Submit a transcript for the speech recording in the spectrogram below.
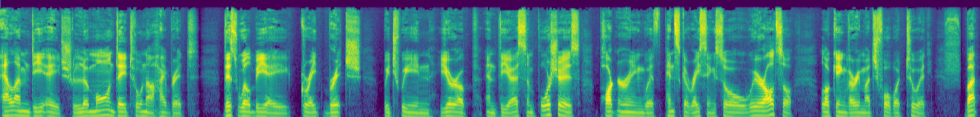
LMDH, Le Mans Daytona Hybrid. This will be a great bridge between Europe and the US, and Porsche is partnering with Penske Racing. So we're also looking very much forward to it. But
